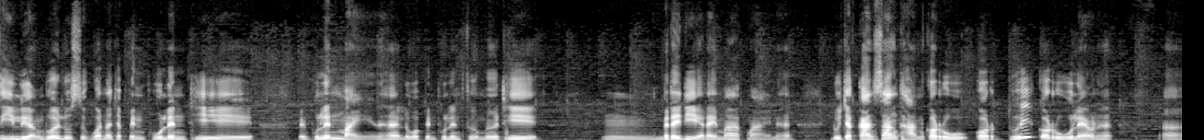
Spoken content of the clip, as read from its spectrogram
สีเหลืองด้วยรู้สึกว่าน่าจะเป็นผู้เล่นที่เป็นผู้เล่นใหม่นะฮะหรือว่าเป็นผู้เล่นฝีมือที่ อืมไม่ได้ดีอะไรมากมายนะฮะดูจากการสร้างฐานก็รู้ก็ทุยก็รู้แล้วนะฮะอ่า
